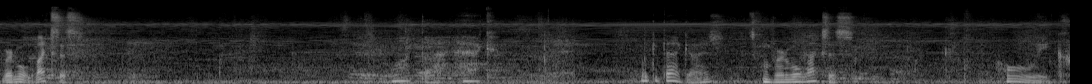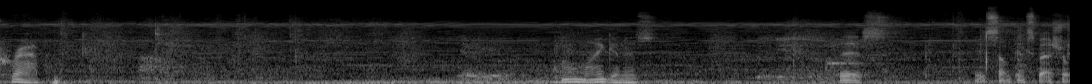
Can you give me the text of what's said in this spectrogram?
Convertible Lexus. What the heck? Look at that, guys. Convertible Lexus. Holy crap. Oh my goodness. This is something special.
